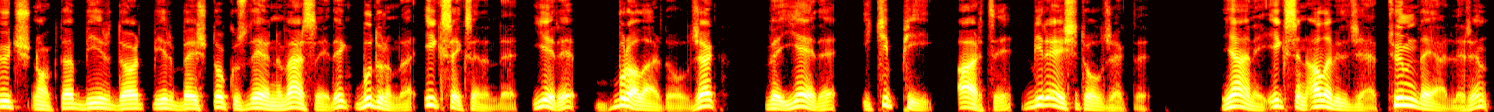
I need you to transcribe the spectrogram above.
3.14159 değerini verseydik, bu durumda x ekseninde yeri buralarda olacak ve y de 2pi artı 1'e eşit olacaktı. Yani x'in alabileceği tüm değerlerin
